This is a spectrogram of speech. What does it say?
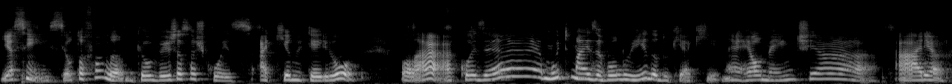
E assim, se eu estou falando que eu vejo essas coisas aqui no interior, lá a coisa é muito mais evoluída do que aqui, né? Realmente a, a área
